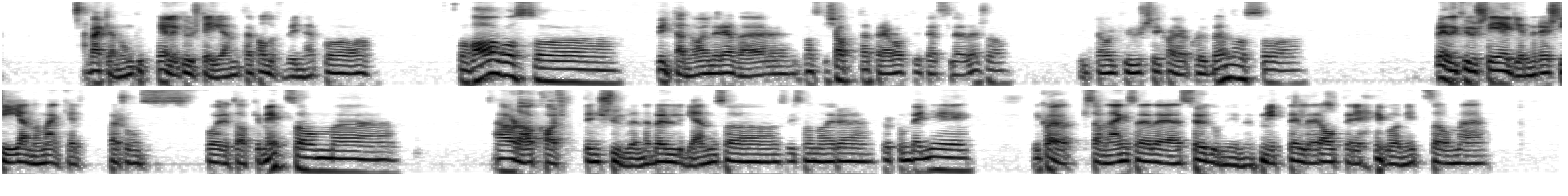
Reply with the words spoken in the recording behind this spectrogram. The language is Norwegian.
vært gjennom hele kursstigen til Padleforbundet på, på hav. Og så begynte jeg nå allerede ganske kjapt etter jeg var aktivitetsleder. Så begynte jeg å ha kurs i kajakklubben, og så ble det kurs i egen regi gjennom enkeltpersonsforetaket mitt, som eh, jeg har da kalt den sjuende bølgen. Så, hvis noen har hørt om den i i kajakksammenheng så er det pseudonymet mitt eller alter egoet mitt som, eh,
